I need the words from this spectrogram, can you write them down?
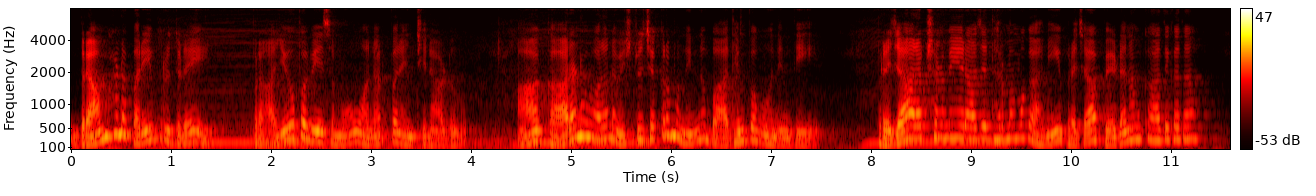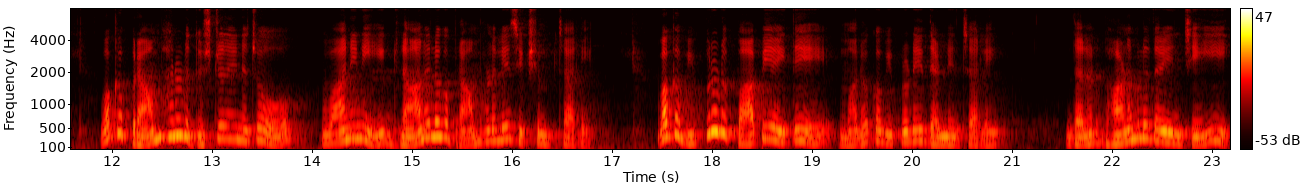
బ్రాహ్మణ పరివృతుడై ప్రాయోపవేశము అనర్పణించినాడు. ఆ కారణం వలన విష్ణుచక్రము నిన్ను బాధింపబోనింది. ప్రజారక్షణమే రాజధర్మము గాని ప్రజాపీడనం కాదు కదా. ఒక బ్రాహ్మణుడు దుష్టుడైనచో వానిని జ్ఞానులకు బ్రాహ్మణులే శిక్షించాలి. ఒక విప్రుడు పాపి అయితే మరొక విప్రుడే దండించాలి. ధనుర్బాణములు ధరించి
